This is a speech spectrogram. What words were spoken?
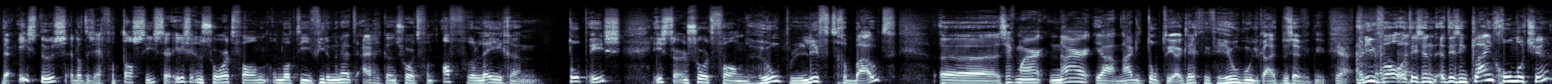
er is dus, en dat is echt fantastisch, er is een soort van, omdat die Villamenet eigenlijk een soort van afgelegen top is, is er een soort van hulplift gebouwd. Uh, zeg maar naar, ja, naar die top toe. ik leg dit heel moeilijk uit, besef ik nu. Ja. in ieder geval, het is, een, het is een klein gondeltje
